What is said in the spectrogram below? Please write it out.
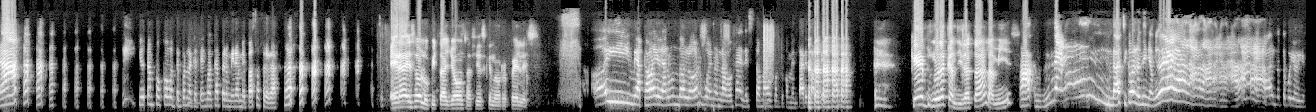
Yo tampoco voté por la que tengo acá, pero mira, me paso a fregar. Era eso Lupita Jones, así es que no repeles. Ay, me acaba de dar un dolor, bueno, en la boca del estómago con tu comentario también. ¿Qué? Pues no era candidata la Miss. Ah, así como los niños. No te voy a oír.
